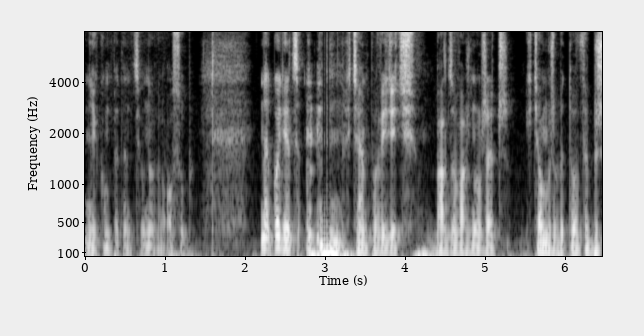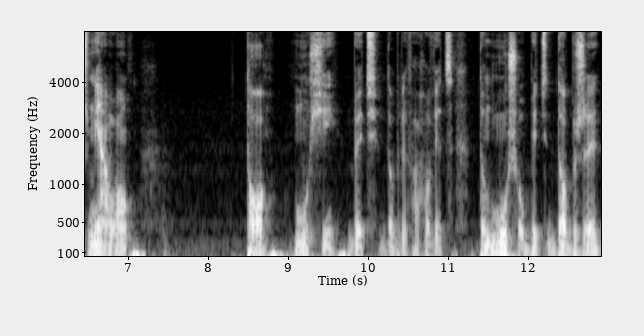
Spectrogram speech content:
niekompetencją nowych osób. Na koniec chciałem powiedzieć bardzo ważną rzecz. Chciałbym, żeby to wybrzmiało. To musi być dobry fachowiec. To muszą być dobrzy,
